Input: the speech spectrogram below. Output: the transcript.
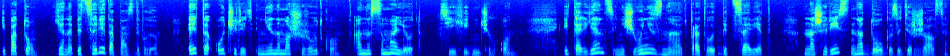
И потом, я на педсовет опаздываю. Это очередь не на маршрутку, а на самолет, съехидничал он. Итальянцы ничего не знают про твой педсовет. Наш рейс надолго задержался.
